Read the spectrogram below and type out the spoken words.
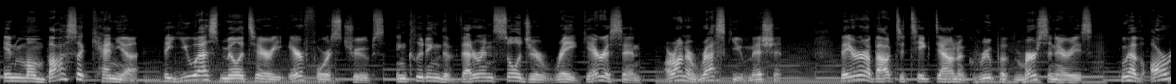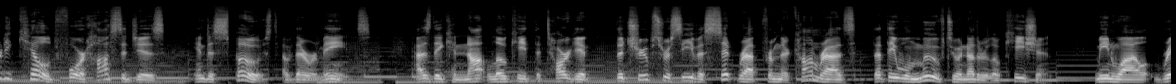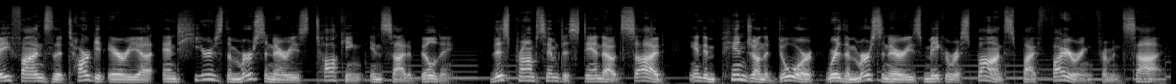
In Mombasa, Kenya, the U.S. military Air Force troops, including the veteran soldier Ray Garrison, are on a rescue mission. They are about to take down a group of mercenaries who have already killed four hostages and disposed of their remains. As they cannot locate the target, the troops receive a sit rep from their comrades that they will move to another location. Meanwhile, Ray finds the target area and hears the mercenaries talking inside a building. This prompts him to stand outside and impinge on the door, where the mercenaries make a response by firing from inside.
